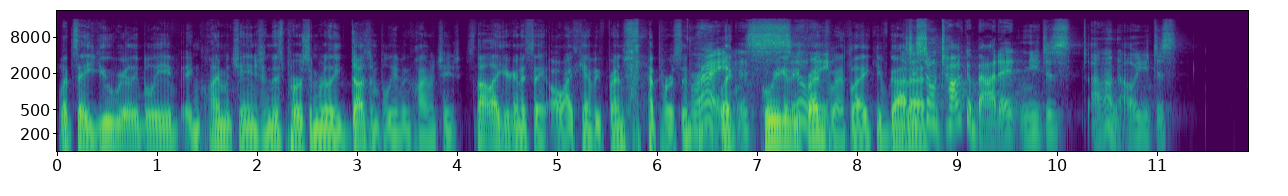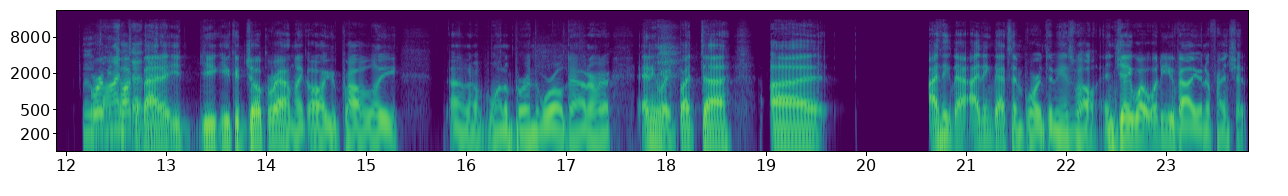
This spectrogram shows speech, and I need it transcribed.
let's say you really believe in climate change and this person really doesn't believe in climate change. It's not like you're going to say, "Oh, I can't be friends with that person." Right, Like it's who are you going to be friends with? Like you've got to just don't talk about it, and you just I don't know. You just move or if you talk about it, you, you you could joke around like, "Oh, you probably I don't know, want to burn the world down or whatever." Anyway, but uh uh I think that I think that's important to me as well. And Jay, what what do you value in a friendship?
